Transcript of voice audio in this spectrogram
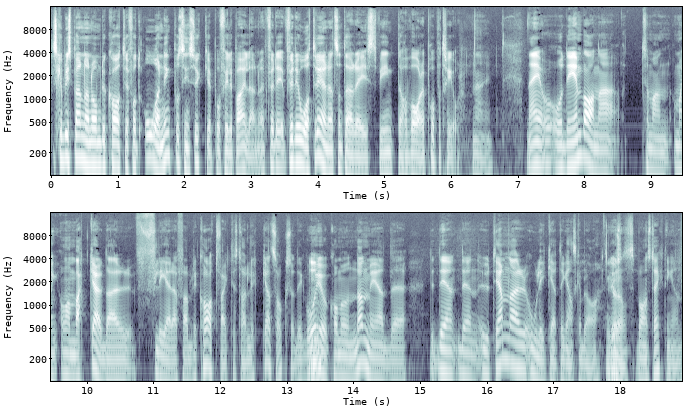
Det ska bli spännande om Ducati har fått ordning på sin cykel på Phillip Island. För det, för det är återigen ett sånt där race vi inte har varit på på tre år. Nej, Nej och, och det är en bana som man om, man, om man backar, där flera fabrikat faktiskt har lyckats också. Det går Mm. ju att komma undan med... Den, den utjämnar olikheter ganska bra, den. just bansträckningen.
